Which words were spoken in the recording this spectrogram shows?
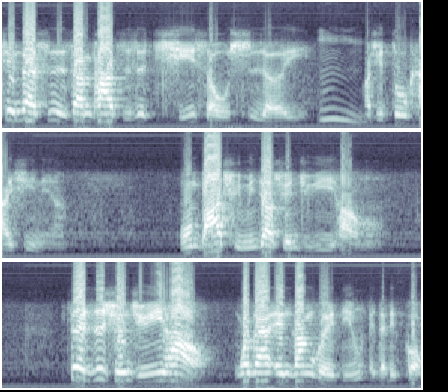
现在四十三趴只是起手式而已，嗯，而且都开戏呢。我们把它取名叫选举一号哦。这支选举一号，我在 N 刚会场会跟你讲。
